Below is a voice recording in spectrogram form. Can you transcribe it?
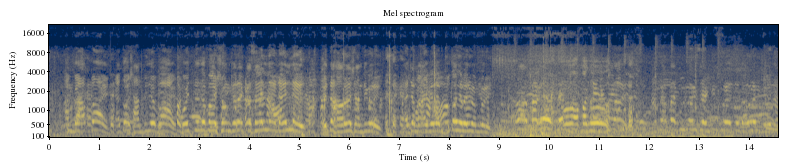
আমরা আব্বাই এত শান্তি যে পাই। কইতে যে পাই সংসারে একটা চাইল নাই ডাইল নাই এটা হাওড়া শান্তি করে। আচ্ছা মাই গেলে জুতো যাবে এরকম করে। ও আব্বা গো! আমরা আব্বাই বুড়ো হয়েছে কিন্তু এসে দাউড়ানি করে না।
